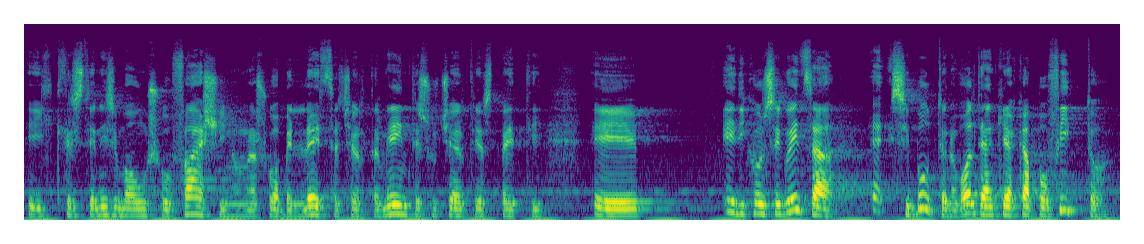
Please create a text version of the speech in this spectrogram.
Il cristianesimo ha un suo fascino, una sua bellezza certamente su certi aspetti e, e di conseguenza eh, si buttano, a volte anche a capofitto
